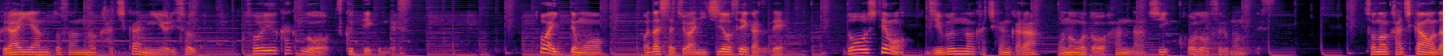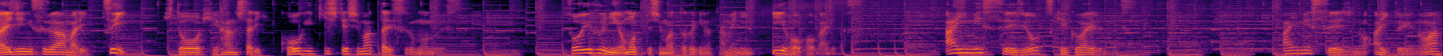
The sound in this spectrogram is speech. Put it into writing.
クライアントさんの価値観に寄り添う、そういう覚悟を作っていくんです。とは言っても、私たちは日常生活でどうしても自分の価値観から物事を判断し行動するものです。その価値観を大事にするあまり、つい人を批判したり攻撃してしまったりするものです。そういうふうに思ってしまった時のためにいい方法があります。愛メッセージを付け加えるんです。愛メッセージの愛というのは、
